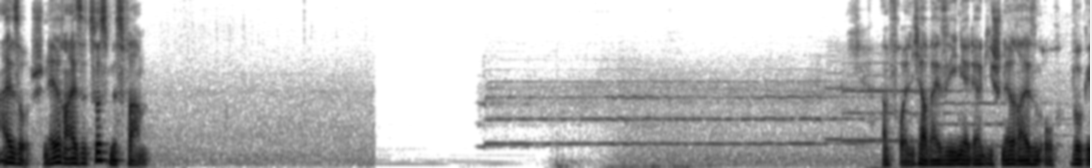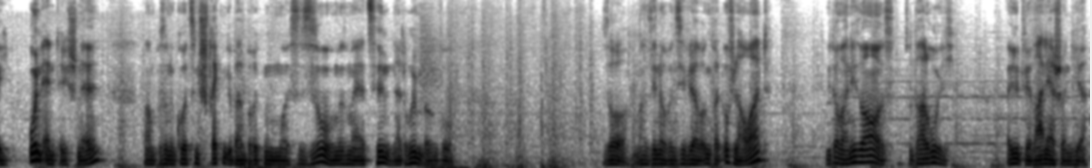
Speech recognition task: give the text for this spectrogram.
also Schnellreise zur Smith Farm. Erfreulicherweise gehen ja die Schnellreisen auch wirklich unendlich schnell. Man so eine kurzen Strecken überbrücken muss. So, müssen wir jetzt hin? Da drüben irgendwo. So, mal sehen, ob uns hier wieder irgendwas auflauert. Sieht aber nicht so aus. Total ruhig. Na gut, wir waren ja schon hier.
